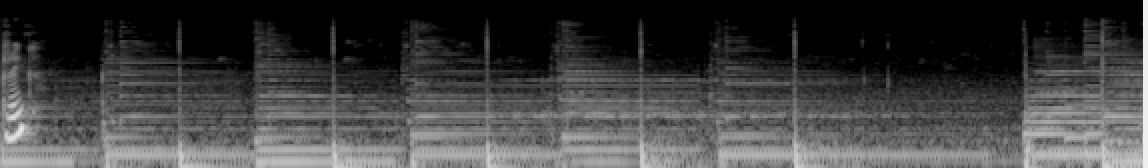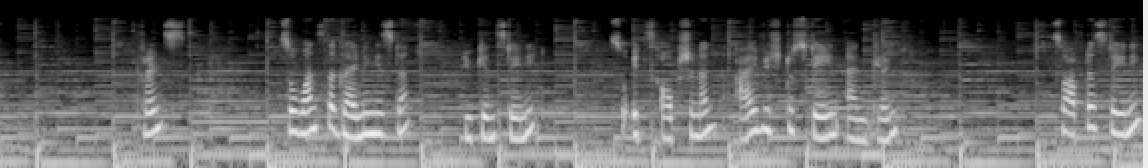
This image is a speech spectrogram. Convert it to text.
drink friends. So once the grinding is done you can stain it. So it's optional. I wish to stain and drink. So after staining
